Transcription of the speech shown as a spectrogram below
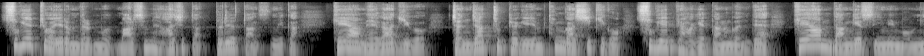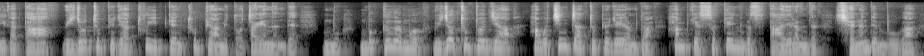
수개표가 여러분들 뭐 말씀하셨다 드렸지 않습니까 개함해 가지고 전자투표기 좀 통과시키고 수개표 하겠다는 건데 개함 단계에서 이미 뭡니까 다 위조투표지가 투입된 투표함이 도착했는데 뭐, 뭐 그거 뭐 위조투표지하고 진짜 투표지 여러분들 함께 섞여 있는 것을 다 여러분들 세는데 뭐가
